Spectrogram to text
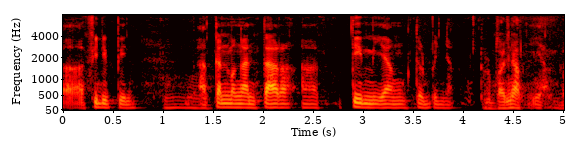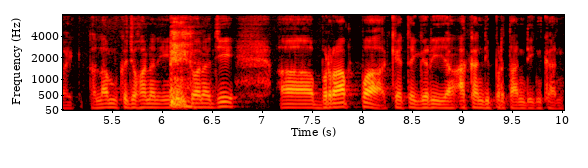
uh, Philippines hmm. akan mengantar uh, tim yang terbanyak. Terbanyak. Ya. Baik. Dalam kejohanan ini Tuan Haji, uh, berapa kategori yang akan dipertandingkan?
